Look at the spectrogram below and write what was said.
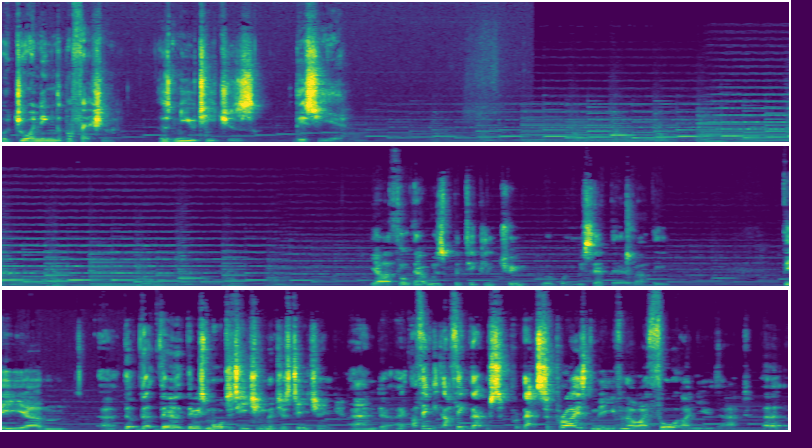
who are joining the profession as new teachers this year. Yeah, I thought that was particularly true, what you said there about the the, um, uh, the, the, the, there is more to teaching than just teaching, and uh, I think I think that was that surprised me, even though I thought I knew that uh,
